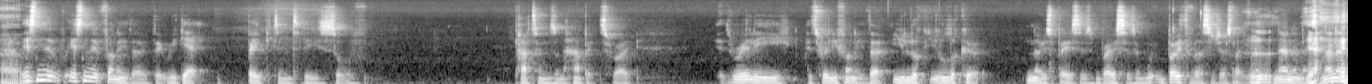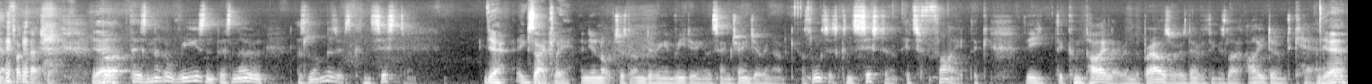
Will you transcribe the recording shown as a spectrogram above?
Um, isn't it? Isn't it funny though that we get baked into these sort of patterns and habits, right? It's really it's really funny that you look you look at no spaces and braces, and we, both of us are just like no, no, no, Yeah. no, no, no, fuck that shit. Yeah. But there's no reason. There's no as long as it's consistent. yeah, exactly. and you're not just undoing and redoing the same change every now and again. As long as it's consistent, it's fine. The, the, the compiler in the browser and everything is like, I don't care. Yeah.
